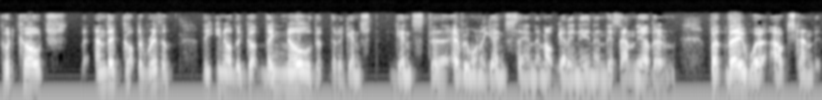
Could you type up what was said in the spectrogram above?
Good coach, and they've got the rhythm. The, you know, they got they know that that against against uh, everyone against saying they're not getting in and this and the other, but they were outstanding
